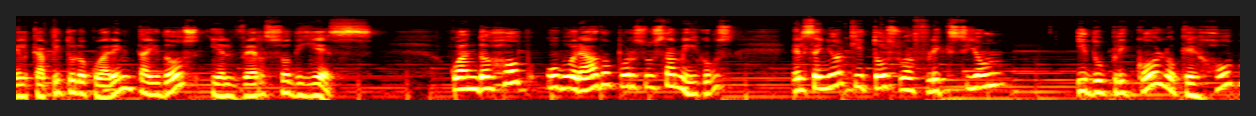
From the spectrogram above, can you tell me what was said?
el capítulo 42 y el verso 10. Cuando Job hubo orado por sus amigos, el Señor quitó su aflicción y duplicó lo que Job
